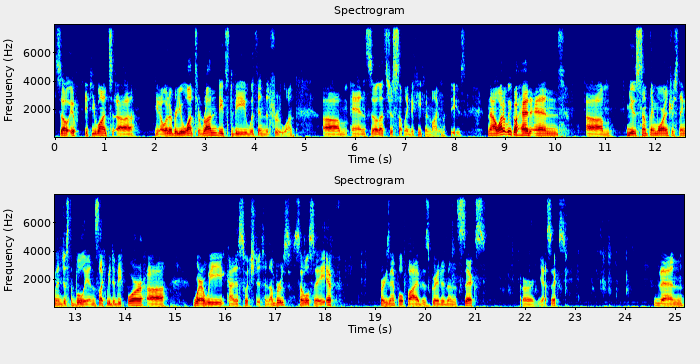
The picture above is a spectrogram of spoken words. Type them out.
So if, if you want, uh, you know, whatever you want to run needs to be within the true one. Um, and so that's just something to keep in mind with these. Now, why don't we go ahead and um, use something more interesting than just the booleans like we did before, uh, where we kind of switched it to numbers. So we'll say if for example, 5 is greater than 6, or yeah, 6, then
